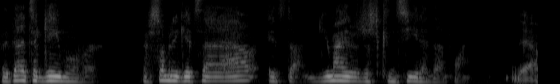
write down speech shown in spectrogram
Like that's a game over. If somebody gets that out, it's done. You might as well just concede at that point. Yeah.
